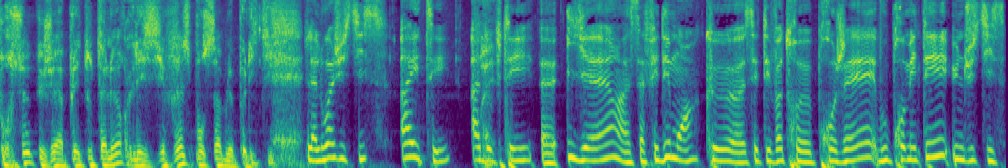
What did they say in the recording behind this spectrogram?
pour ceux que j'ai appelés tout à l'heure les irresponsables politiques. La loi justice a été adoptée euh, hier. Ça fait des mois que euh, c'était votre projet. Vous promettez une justice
